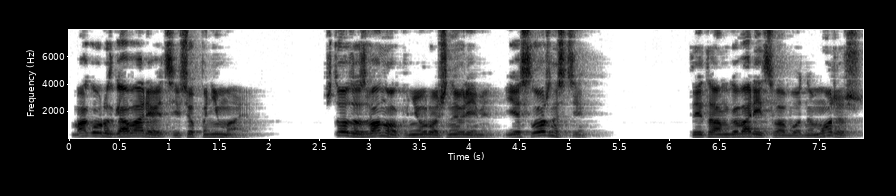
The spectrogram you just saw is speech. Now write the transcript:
Могу разговаривать и все понимаю. Что за звонок в неурочное время? Есть сложности? Ты там говорить свободно можешь?»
